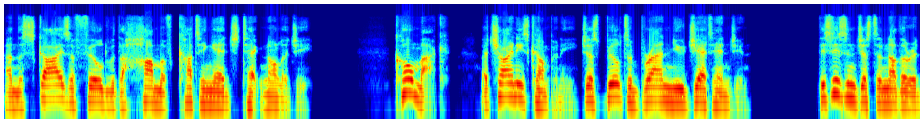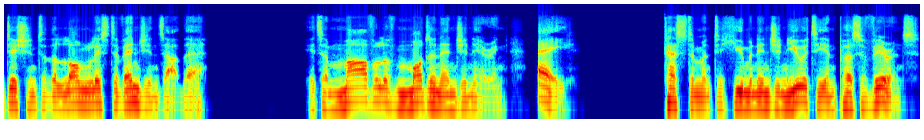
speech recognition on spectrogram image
and the skies are filled with the hum of cutting-edge technology. Comac, a Chinese company, just built a brand new jet engine. This isn't just another addition to the long list of engines out there. It's a marvel of modern engineering, a testament to human ingenuity and perseverance.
